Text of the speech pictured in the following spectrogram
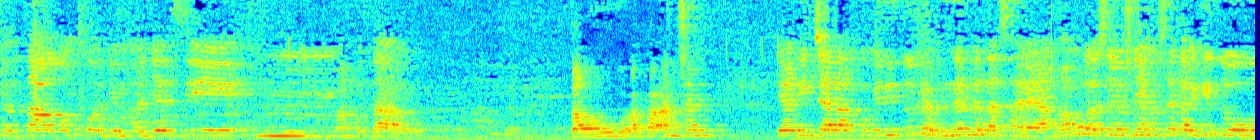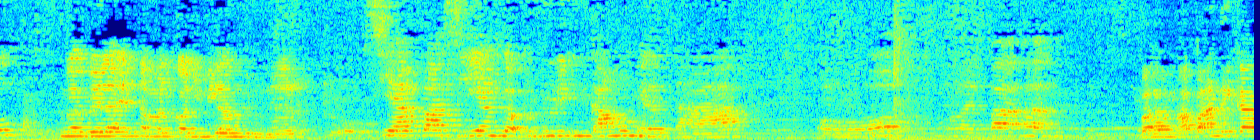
Tahu kamu kok diem aja sih. Hmm, aku tahu. Tahu apaan Jam? Yang Ica lakuin itu udah bener kata sayang. Kamu gak seharusnya bisa kayak gitu. Nggak belain temen kok dibilang bener. Siapa sih yang nggak peduliin kamu, Melta? Oh, mulai paham. Paham apaan Rika?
